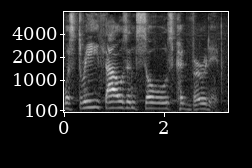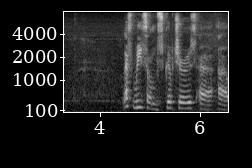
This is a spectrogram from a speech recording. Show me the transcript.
was 3,000 souls converted. Let's read some scriptures uh, uh,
